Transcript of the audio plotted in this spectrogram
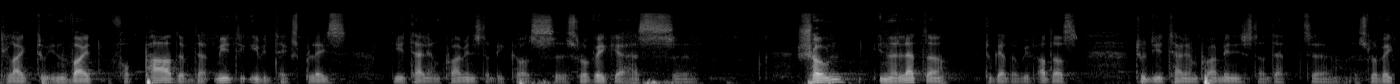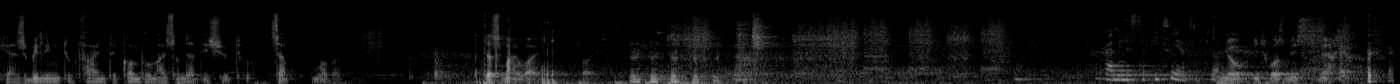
would like to invite for part of that meeting, if it takes place, the Italian Prime Minister, because uh, Slovakia has uh, shown in a letter, together with others, to the Italian Prime Minister that uh, Slovakia is willing to find a compromise on that issue too. So, Robert, that's my wife. Sorry. Prime Minister Fico, you have the floor. No, it was Mr. Merkel.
